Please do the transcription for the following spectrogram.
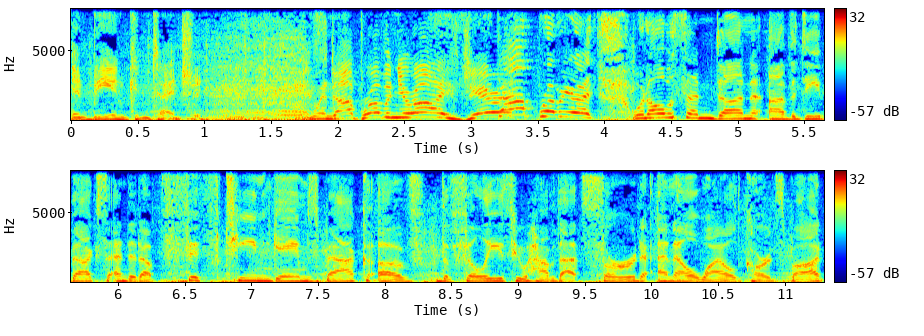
and be in contention. And When- stop rubbing your eyes, Jared. Stop rubbing your eyes. When all was said and done, uh, the D backs ended up 15 games back of the Phillies, who have that third NL wild card spot.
